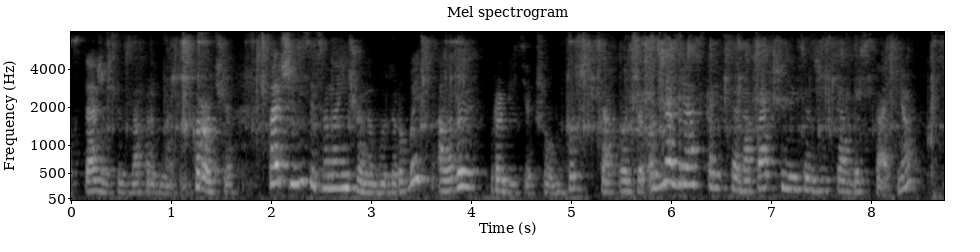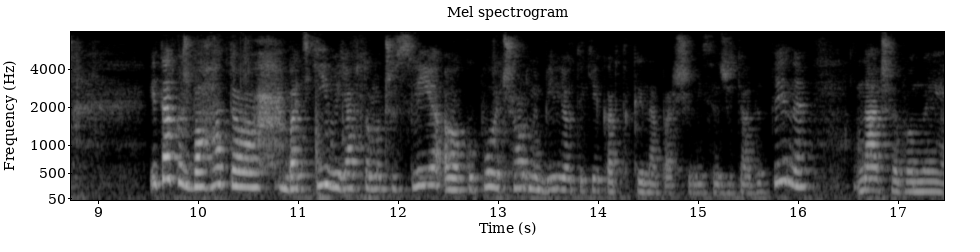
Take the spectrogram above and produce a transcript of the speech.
стежити за предметом. Коротше, перший місяць вона нічого не буде робити, але ви робіть, якщо вам хочеться. Отже, одне брязкальце на перший місяць життя достатньо. І також багато батьків, я в тому числі, е, купують чорно-білі такі картки на перший місяць життя дитини, наче вони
